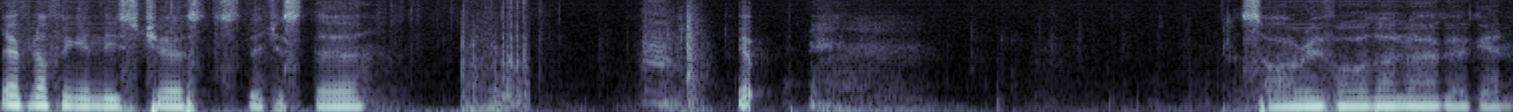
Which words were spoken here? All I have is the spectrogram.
They have nothing in these chests, they're just there. Yep. Sorry for the lag again.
